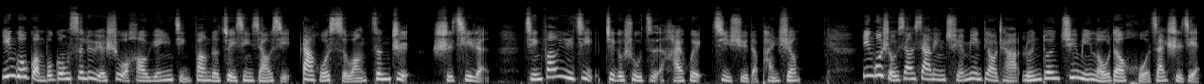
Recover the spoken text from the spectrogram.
英国广播公司六月十五号援引警方的最新消息，大火死亡增至十七人，警方预计这个数字还会继续的攀升。英国首相下令全面调查伦敦居民楼的火灾事件。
